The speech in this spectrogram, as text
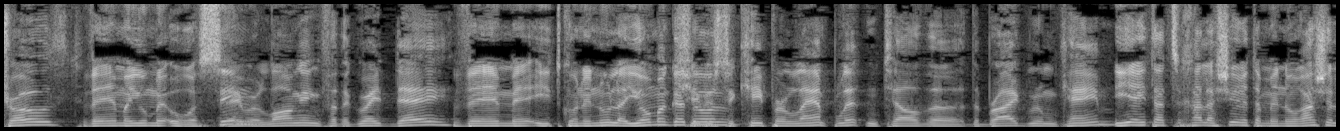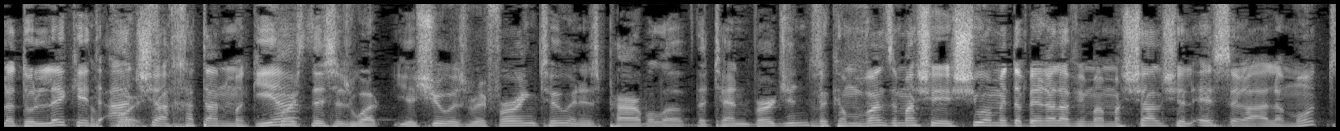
betrothed, והם היו they מאורסים, were longing for the great day. והם אה, התכוננו ליום She הגדול. was to keep her lamp lit until the, the bridegroom came. היא הייתה צריכה להשאיר את המנורה שלה דולקת Of עד course. שהחתן Of מגיע, course, this is what Yeshua is referring to in his parable of the ten virgins. וכמובן זה מה שישוע מדבר עליו עם המשל של עשר העלמות.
